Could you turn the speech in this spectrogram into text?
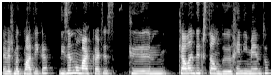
a mesma temática, dizendo-me o Mark Curtis que, que além da questão de rendimento,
